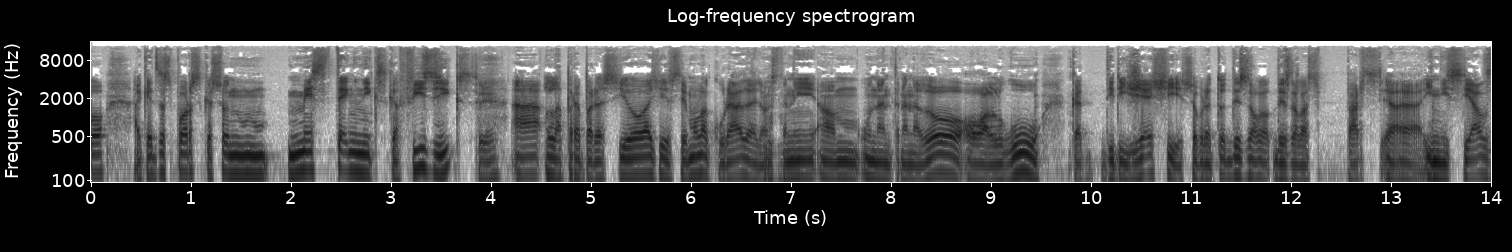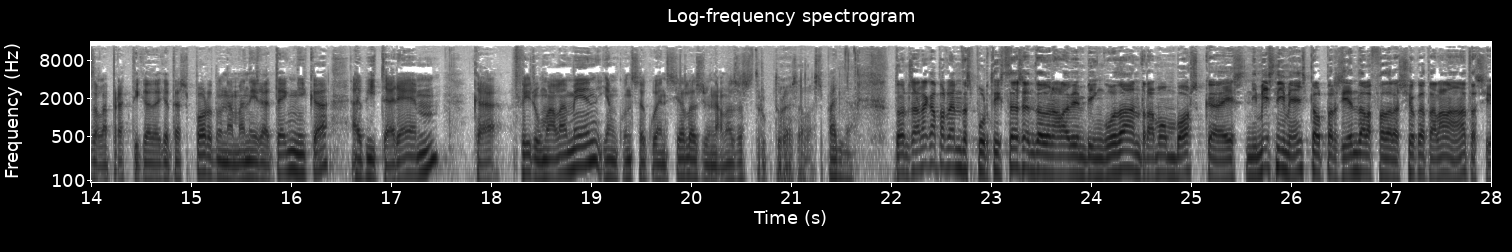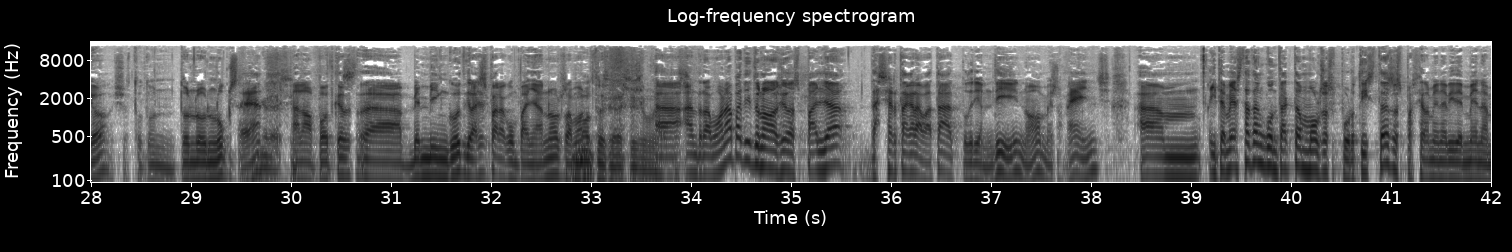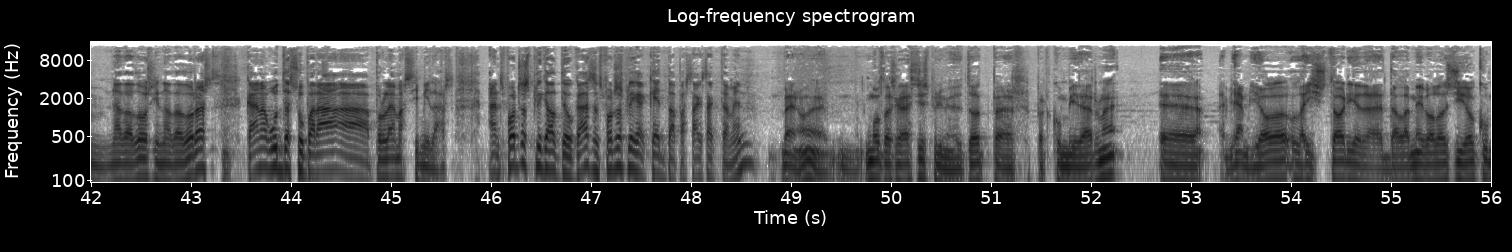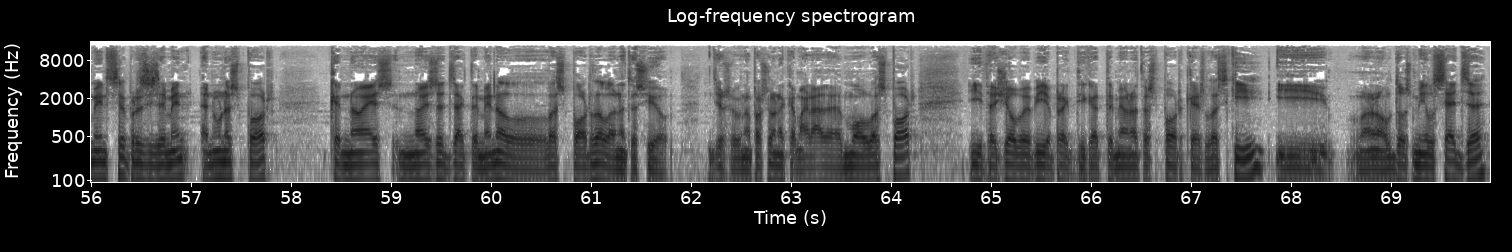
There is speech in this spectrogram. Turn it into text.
aquests esports que són més tècnics que físics, sí. eh, la preparació hagi de ser molt acurada. Llavors, uh -huh. tenir um, un entrenador o algú que et dirigeixi, sobretot des de, des de les parts eh, inicials de la pràctica d'aquest esport d'una manera tècnica, evitarem que fer-ho malament i, en conseqüència, lesionar les estructures de l'espatlla. Doncs ara que parlem d'esportistes hem de donar la benvinguda a en Ramon Bosch, que és ni més ni menys que el president de la Federació Catalana de Natació. Això és tot un, tot un luxe, eh? Gràcies. En el podcast, uh, benvingut, gràcies per acompanyar-nos, Ramon. Moltes gràcies a vosaltres. Uh, en Ramon ha patit una lesió d'espatlla de certa gravetat, podríem dir, no? Més o menys. Um, I també ha estat en contacte amb molts esportistes, especialment, evidentment, amb nedadors i nedadores, que han hagut de superar uh, problemes similars. Ens pots explicar el teu cas? Ens pots explicar què et va passar exactament? Bueno, eh, moltes gràcies primer de tot per, per convidar-me. Eh, aviam, jo la història de, de la meva lesió comença precisament en un esport que no és, no és exactament l'esport de la natació. Jo sóc una persona que m'agrada molt l'esport i de jove havia practicat també un altre esport que és l'esquí i en el 2016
